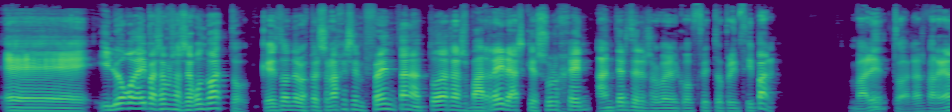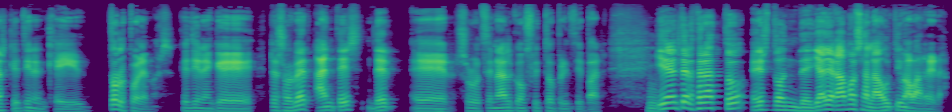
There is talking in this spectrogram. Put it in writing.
Eh, y luego de ahí pasamos al segundo acto, que es donde los personajes se enfrentan a todas las barreras que surgen antes de resolver el conflicto principal. ¿Vale? Todas las barreras que tienen que ir, todos los problemas que tienen que resolver antes de eh, solucionar el conflicto principal. Mm. Y en el tercer acto es donde ya llegamos a la última barrera.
